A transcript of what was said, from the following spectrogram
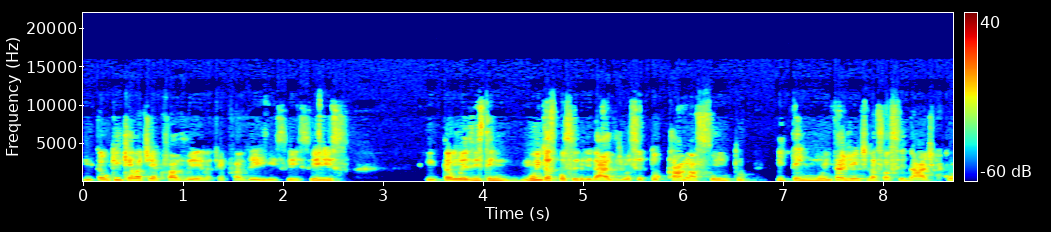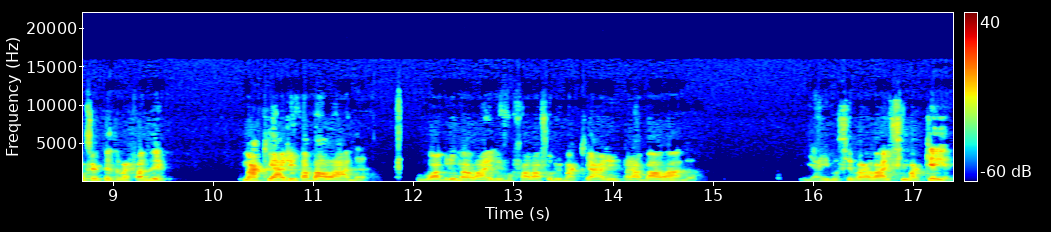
Então, o que, que ela tinha que fazer? Ela tinha que fazer isso, isso e isso. Então, existem muitas possibilidades de você tocar no assunto e tem muita gente na sua cidade que com certeza vai fazer. Maquiagem para balada. Vou abrir uma live e vou falar sobre maquiagem para balada. E aí você vai lá e se maqueia.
